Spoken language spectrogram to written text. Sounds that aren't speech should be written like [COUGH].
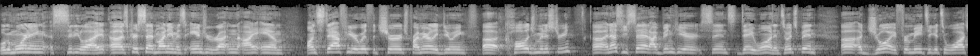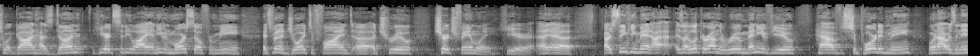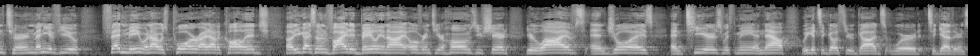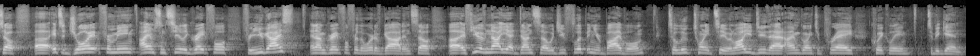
Well, good morning, City Light. Uh, as Chris said, my name is Andrew Rutten. I am on staff here with the church, primarily doing uh, college ministry. Uh, and as he said, I've been here since day one. And so it's been uh, a joy for me to get to watch what God has done here at City Light. And even more so for me, it's been a joy to find uh, a true church family here. I, uh, I was thinking, man, I, as I look around the room, many of you have supported me when I was an intern. Many of you fed me when I was poor right out of college. Uh, you guys have invited Bailey and I over into your homes. You've shared your lives and joys and tears with me, and now we get to go through God's Word together. And so uh, it's a joy for me. I am sincerely grateful for you guys, and I'm grateful for the Word of God. And so uh, if you have not yet done so, would you flip in your Bible to Luke 22? And while you do that, I'm going to pray quickly to begin.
